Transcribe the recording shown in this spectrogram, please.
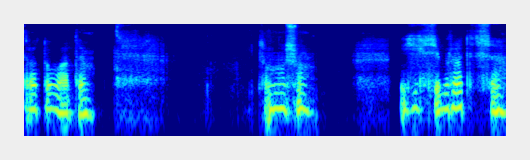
дратувати. Тому що їх зібрати це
